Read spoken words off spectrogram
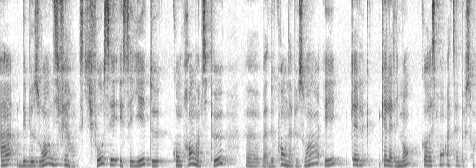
à des besoins différents. Ce qu'il faut, c'est essayer de comprendre un petit peu euh, bah, de quoi on a besoin et quel, aliment correspond à tel besoin.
